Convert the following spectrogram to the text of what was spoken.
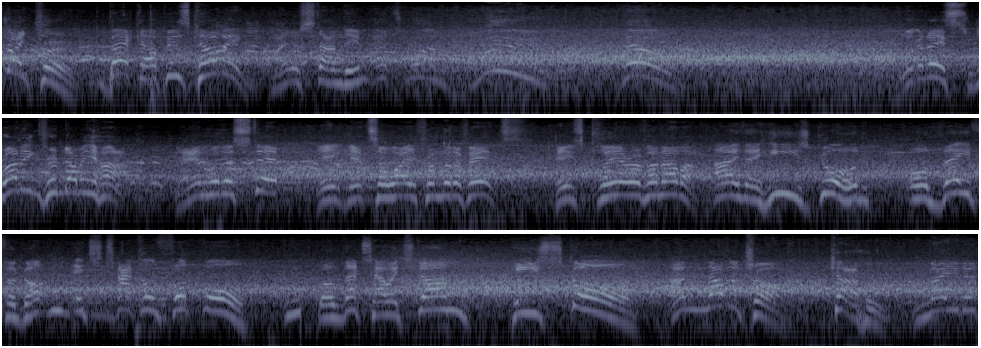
Straight through. Backup is coming. May have stunned him. That's one. Move. Hill. This, running from dummy half. And with a step, he gets away from the defence. He's clear of another. Either he's good or they've forgotten it's tackle football. Well, that's how it's done. He's scored. Another try. Kahu made a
